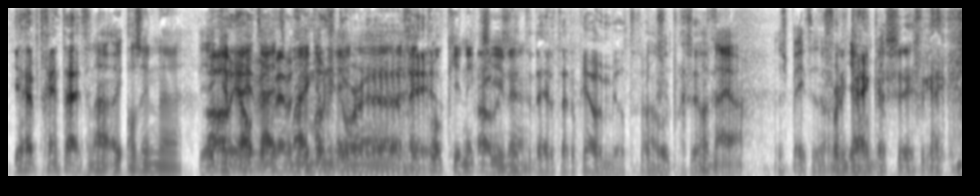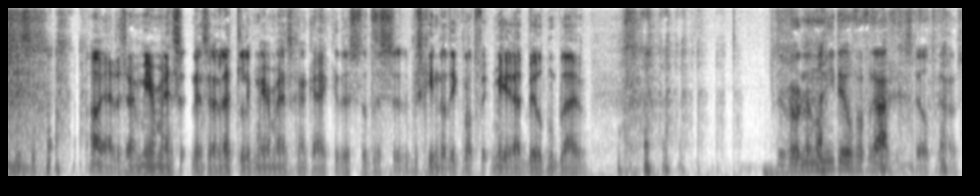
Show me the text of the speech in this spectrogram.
Je hebt geen tijd. Nou, als in... eh, ik Oh, heb ja, wel we- we tijd, maar ik heb monitor, geen, eh, eh, geen nee. klokje, niks Oh, we zitten eh. de hele tijd op jou in beeld. Dat is Oh, super gezellig. oh, nou ja, dat is beter dan Voor de kijkers, even kijken. Dus, oh ja, er zijn meer mensen, er zijn letterlijk meer mensen gaan kijken. Dus dat is eh, misschien dat ik wat meer uit beeld moet blijven. er worden nog niet heel veel vragen gesteld trouwens.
